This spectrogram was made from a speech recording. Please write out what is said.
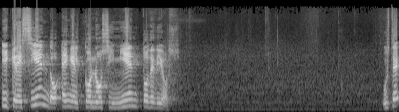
y creciendo en el conocimiento de Dios. Usted,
